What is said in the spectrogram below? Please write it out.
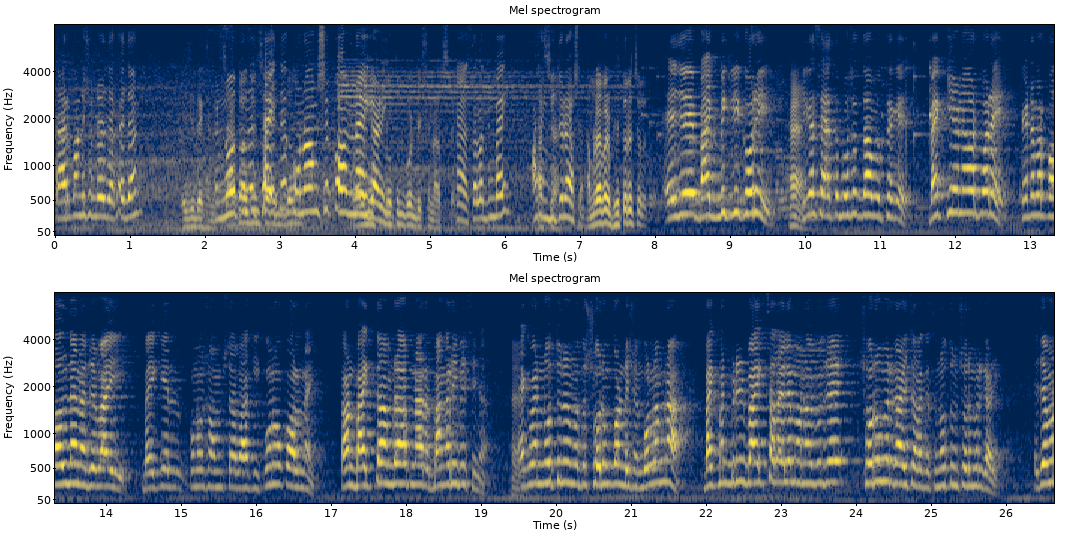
টায়ার কন্ডিশনটা দেখাই দেন। এই যে দেখেন নতুনের চাইতে কোনো অংশে কম নাই গাড়ি। নতুন কন্ডিশন আছে। হ্যাঁ সালাউদ্দিন ভাই আসেন আচ্ছা, ভিতরে আসেন। আমরা এবার ভিতরে চলে যাই। এই যে বাইক বিক্রি করি হ্যাঁ। ঠিক আছে এত বছর যাবত থেকে। বাইক কিনে নেওয়ার পরে কেটে আবার কল দেয় না যে ভাই বাইকের কোনো সমস্যা বা কি? কোনো কল নাই। কারণ বাইক তো আমরা আপনার বাঙালি বেশি না। একবার নতুনের মতো শোরুম কন্ডিশন বললাম না? বাইক মাটবিটির বাইক চালাইলে মনে হবে যে শোরুমের গাড়ি চালাতেছে নতুন শোরুমের গাড়ি। এই যেমন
